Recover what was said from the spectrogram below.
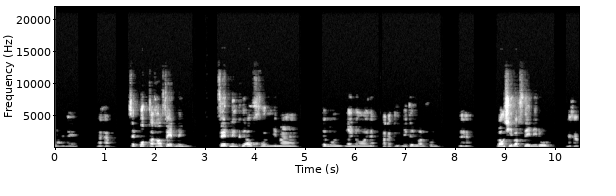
หลายแบบนะครับ เสร็จปุ๊บก็เข้าเฟสหนึ่งเฟสหนึ่งคือเอาคนเนี่ยมาจำนวนน้อยๆเนี่ยปกติไม่เกินร้อยคนนะฮะลองฉีดวัคซีนนี้ดูนะครับ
